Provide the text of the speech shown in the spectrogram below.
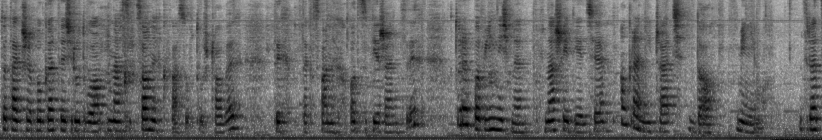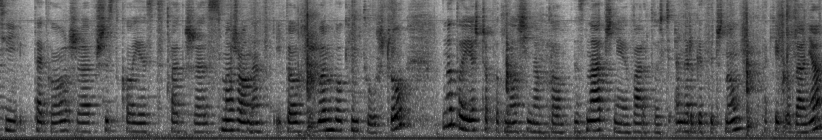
To także bogate źródło nasyconych kwasów tłuszczowych, tych tak zwanych odzwierzęcych, które powinniśmy w naszej diecie ograniczać do minimum. Z racji tego, że wszystko jest także smażone i to w głębokim tłuszczu, no to jeszcze podnosi nam to znacznie wartość energetyczną takiego dania,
